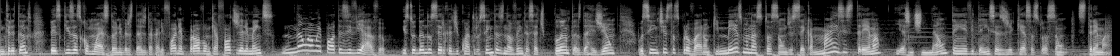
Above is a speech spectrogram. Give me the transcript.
Entretanto, pesquisas como essa da Universidade da Califórnia provam que a falta de alimentos não é uma hipótese viável. Estudando cerca de 497 plantas da região, os cientistas provaram que, mesmo na situação de seca mais extrema, e a gente não tem evidências de que essa situação extrema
